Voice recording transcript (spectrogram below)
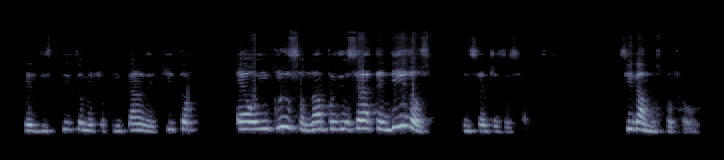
del Distrito Metropolitano de Quito eh, o incluso no han podido ser atendidos en centros de salud. Sigamos, por favor.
